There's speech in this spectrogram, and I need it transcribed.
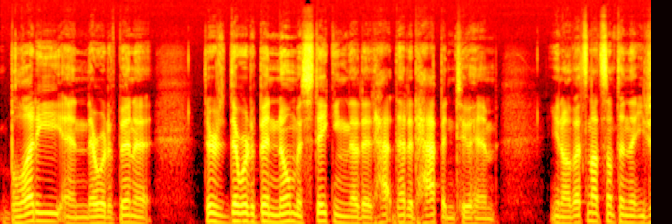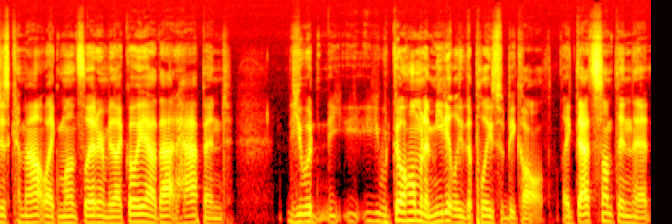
bloody, and there would have been a there's there would have been no mistaking that it ha- that had happened to him. You know, that's not something that you just come out like months later and be like, "Oh yeah, that happened." You would you would go home and immediately the police would be called. Like that's something that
